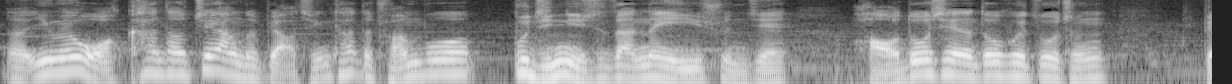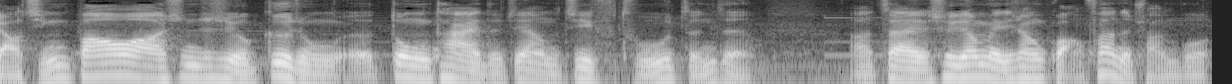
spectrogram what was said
呃，因为我看到这样的表情，它的传播不仅仅是在那一瞬间，好多现在都会做成表情包啊，甚至是有各种呃动态的这样的 GIF 图等等，啊，在社交媒体上广泛的传播。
